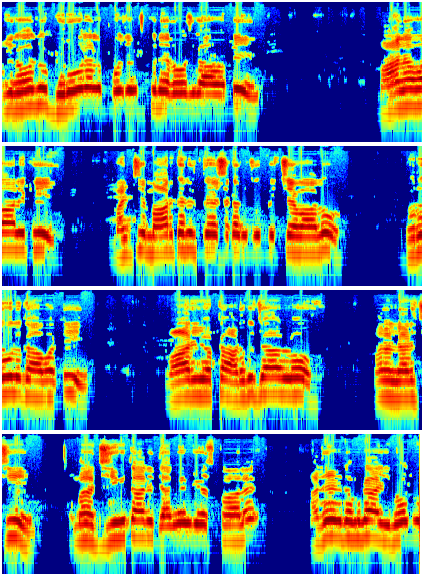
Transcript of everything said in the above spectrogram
ఈ రోజు గురువులను పూజించుకునే రోజు కాబట్టి మానవాళికి మంచి మార్గనిర్దేశకం చూపించేవారు గురువులు కాబట్టి వారి యొక్క అడుగుజాలలో మనం నడిచి మన జీవితాన్ని ధన్యం చేసుకోవాలి. అదేవిధంగా ఈరోజు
